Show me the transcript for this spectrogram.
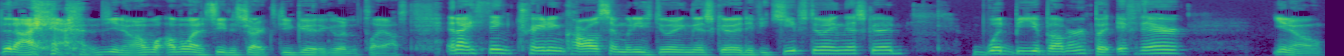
that I have. You know, I, I want to see the Sharks do good and go to the playoffs. And I think trading Karlsson when he's doing this good, if he keeps doing this good, would be a bummer. But if they're, you know,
